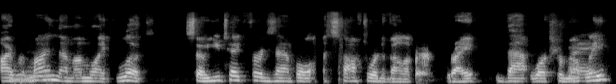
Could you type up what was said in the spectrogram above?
I Mhm. remind them, I'm like, look, so you take, for example, a software developer, right, that works remotely.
